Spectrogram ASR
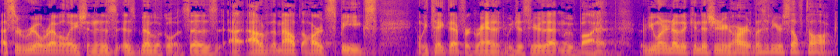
That's a real revelation and it's, it's biblical. It says, out of the mouth the heart speaks. And we take that for granted. We just hear that move by it. But if you want to know the condition of your heart, listen to yourself talk.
